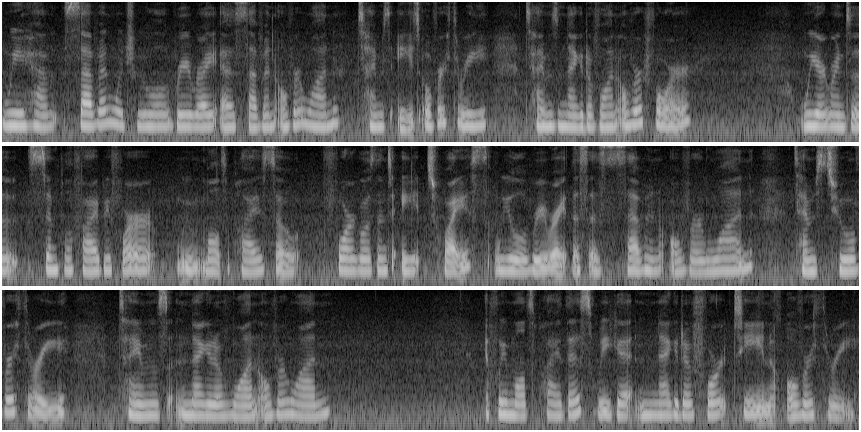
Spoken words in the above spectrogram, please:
We have 7, which we will rewrite as 7 over 1 times 8 over 3 times negative 1 over 4. We are going to simplify before we multiply, so 4 goes into 8 twice. We will rewrite this as 7 over 1 times 2 over 3 times negative 1 over 1. If we multiply this, we get negative 14 over 3.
